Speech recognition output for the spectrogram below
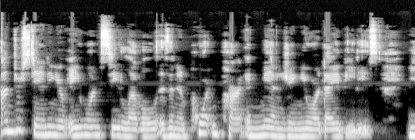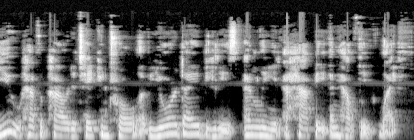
Understanding your A1C level is an important part in managing your diabetes. You have the power to take control of your diabetes and lead a happy and healthy life.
